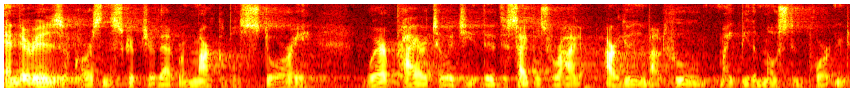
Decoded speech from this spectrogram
And there is, of course, in the scripture that remarkable story where prior to it, the disciples were arguing about who might be the most important.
